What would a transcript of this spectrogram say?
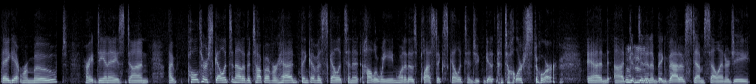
They get removed. All right, DNA is done. I've pulled her skeleton out of the top of her head. Think of a skeleton at Halloween, one of those plastic skeletons you can get at the dollar store, and uh, dipped it in a big vat of stem cell energy,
